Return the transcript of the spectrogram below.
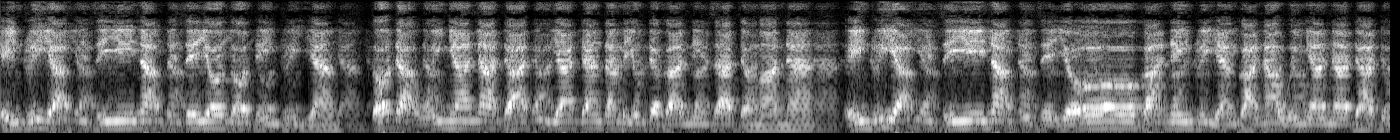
ဣန္ဒြိယပစ္စယေနပစ္စယောသောဒိန္ဒြိယံသောတဝိညာဏဓာတုယာတံတံယုတ်တကနိသဓမ္မနံဣန္ဒြိယပစ္စယေနပစ္စယောဂာနိန္ဒြိယံဂာနဝိညာဏဓာတု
